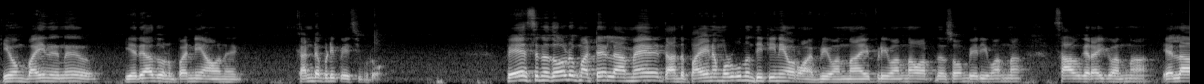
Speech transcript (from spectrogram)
இவன் பயந்துன்னு எதையாவது ஒன்று பண்ணி அவனை கண்டபடி பேசிவிடுவான். பேசினதோடு மட்டும் இல்லாமல் அந்த பயணம் முழுவதும் திட்டினே வருவான். இப்படி வந்தான் இப்படி வந்தான் ஒருத்தன் சோம்பேறி வந்தான் சாவுகராய்க்கு வந்தான் எல்லா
